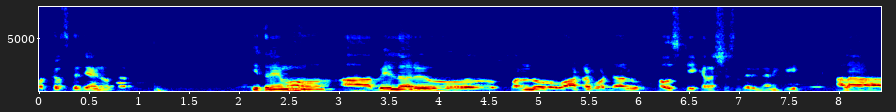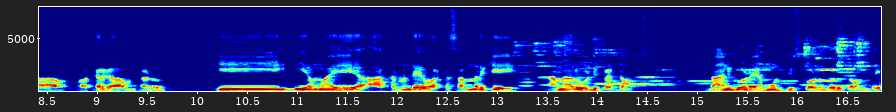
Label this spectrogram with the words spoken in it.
వర్కర్స్గా జాయిన్ అవుతారు. ఇతనేమో ఆ బేల్దారు పనిలో వాటర్ గొడ్డాలు హౌస్కి కన్స్ట్రక్షన్ జరిగిన దానికి అలా వర్కర్గా ఉంటాడు. ఈ ఈ అమ్మాయి అక్కడ ఉండే వర్కర్స్ అందరికీ అన్నాలు వండి పెట్టడం దానికి కూడా అమౌంట్ తీసుకోవడం జరుగుతూ ఉంది.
